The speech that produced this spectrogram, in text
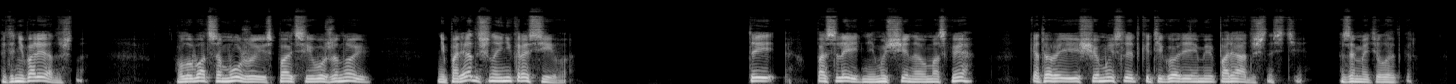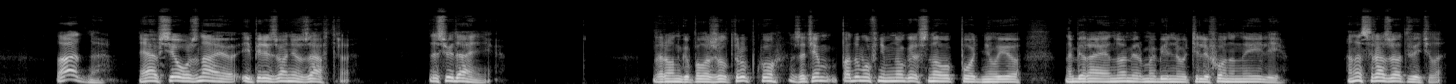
Это непорядочно. Улыбаться мужу и спать с его женой непорядочно и некрасиво. Ты последний мужчина в Москве, который еще мыслит категориями порядочности, — заметил Эдгар. — Ладно, я все узнаю и перезвоню завтра. До свидания. Дронго положил трубку, затем, подумав немного, снова поднял ее, набирая номер мобильного телефона Наили. Она сразу ответила.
